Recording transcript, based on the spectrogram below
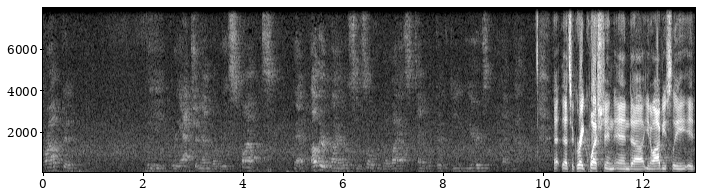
prompted the reaction and the response that other viruses over the last 10 to 15 years That's a great question, and, uh, you know, obviously, it,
